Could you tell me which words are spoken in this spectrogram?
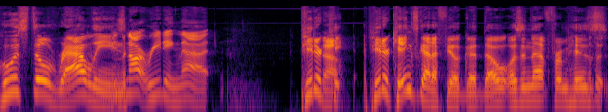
who is still rallying? He's not reading that. Peter No. King, Peter King's got to feel good though. Wasn't that from his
